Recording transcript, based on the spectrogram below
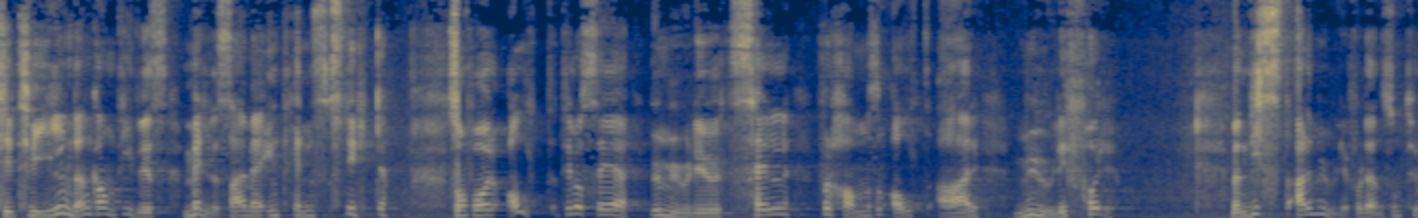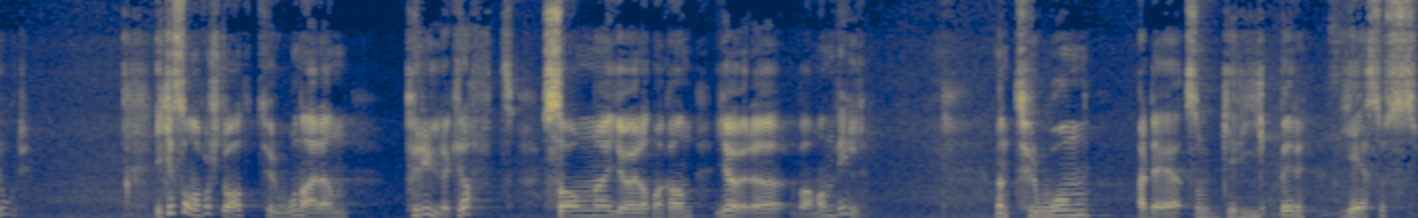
Tvilen den kan tidvis melde seg med intens styrke, som får alt til å se umulig ut, selv for ham som alt er mulig for. Men visst er det mulig for den som tror. Ikke sånn å forstå at troen er en tryllekraft som gjør at man kan gjøre hva man vil. Men troen er det som griper Jesus,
